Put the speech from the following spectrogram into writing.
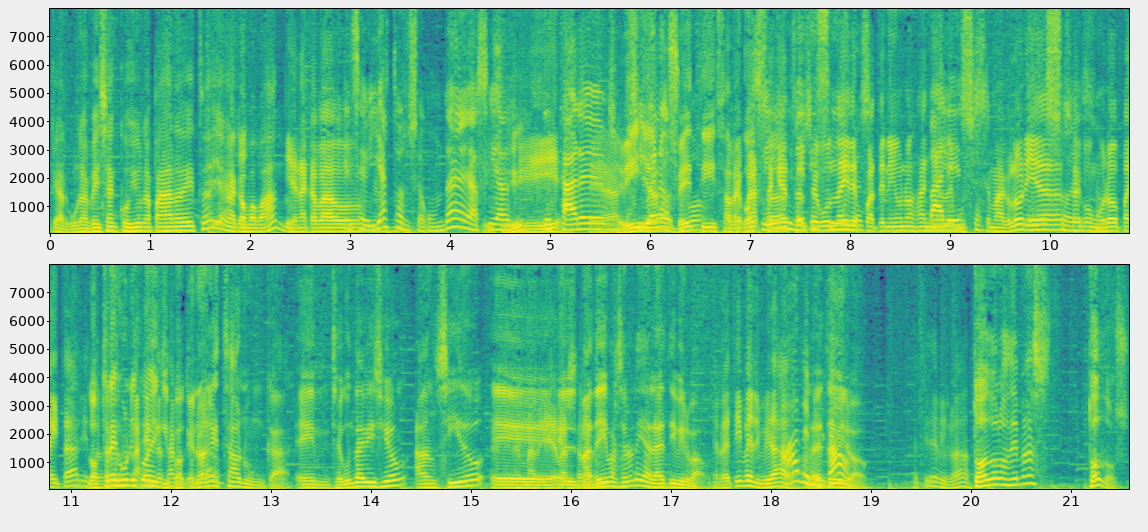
que algunas veces han cogido una pájara de estas y han acabado bajando. Y han acabado... El Sevilla está en segunda, eh, así de estar... En eh, Sevilla, bueno, Betis, Zaragoza... está en segunda y después ha tenido unos años de muchísima eso, gloria, con Europa y tal. Los tres únicos equipos que no han estado nunca en segunda división han sido el Madrid, y eh, Barcelona y el Atlético Bilbao. El Bilbao. Ah, de Bilbao. Todos los demás todos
